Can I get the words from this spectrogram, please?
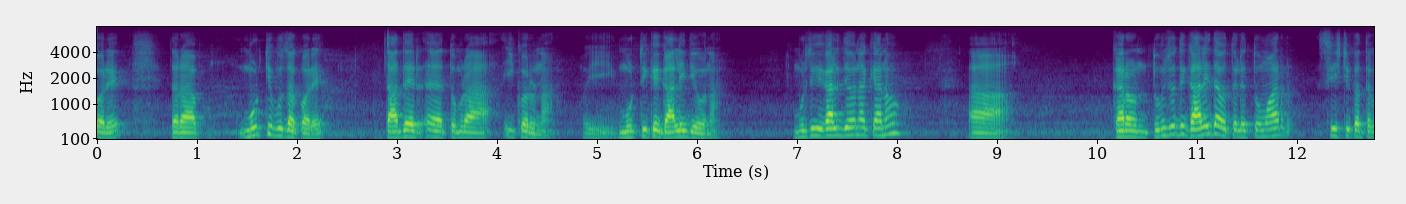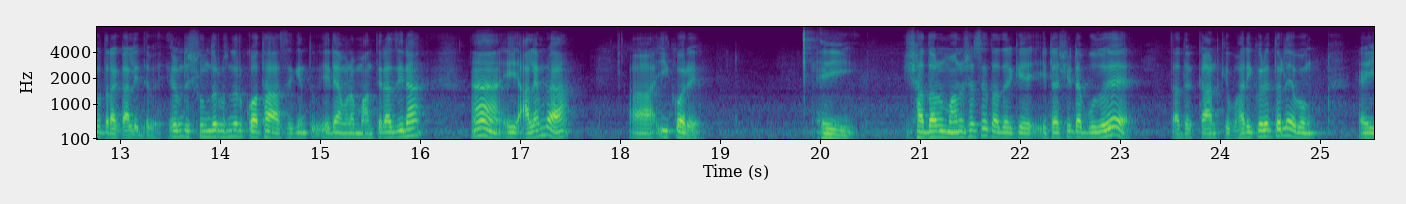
করে, তারা মূর্তি পূজা করে, তাদের তোমরা ই করো না, ওই মূর্তিকে গালি দিও না। মূর্তিকে গালি দিও না কেন? কারণ তুমি যদি গালি দাও, তাহলে তোমার সৃষ্টিকর্তাকে তারা গালি দেবে। এরকম যে সুন্দর সুন্দর কথা আছে, কিন্তু এটা আমরা মানতে রাজি না। হ্যাঁ এই আলেমরা ই করে। এই সাধারণ মানুষ আছে, তাদেরকে এটা সেটা বুঝে তাদের কানকে ভারী করে তোলে এবং এই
